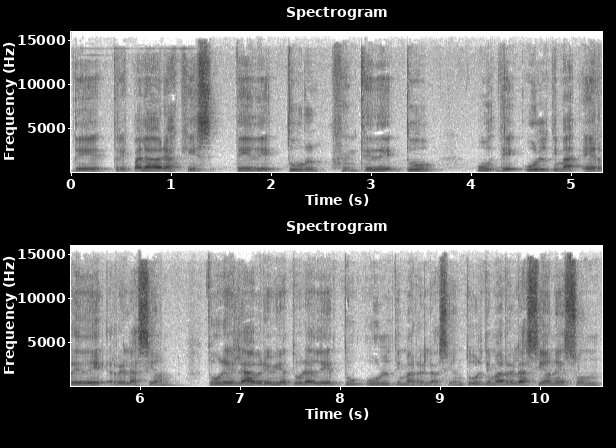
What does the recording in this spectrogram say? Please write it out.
de tres palabras que es T de tour, T de tú, U de última, R de relación. Tour es la abreviatura de tu última relación. Tu última relación es un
